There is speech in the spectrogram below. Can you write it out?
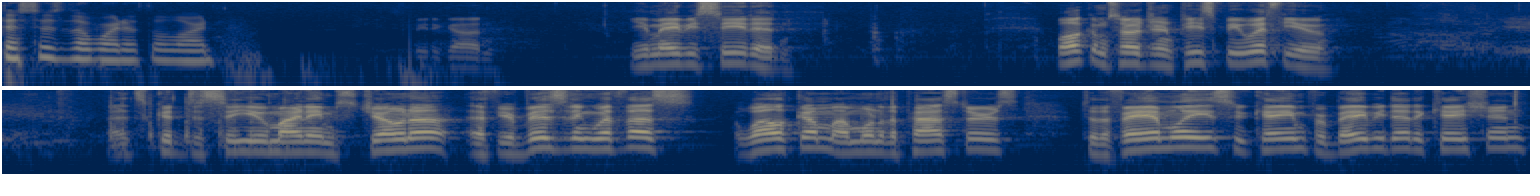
This is the word of the Lord. Be to God. You may be seated. Welcome, Sojourn. Peace be with you. It's good to see you. My name's Jonah. If you're visiting with us, welcome. I'm one of the pastors. To the families who came for baby dedication,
